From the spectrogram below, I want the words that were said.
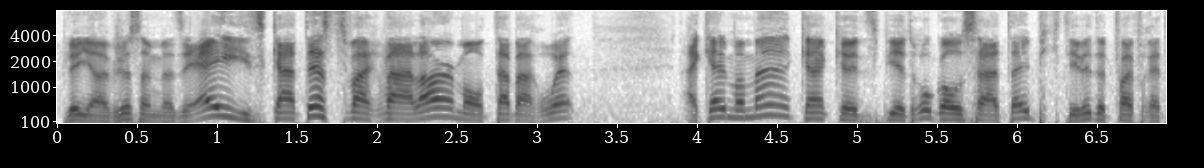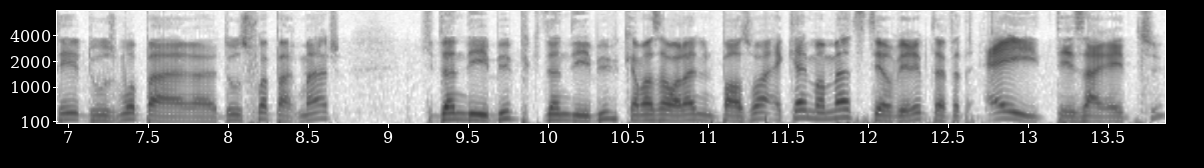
Puis là, il a juste à me dire Hey, quand est-ce que tu vas arriver à mon tabarouette À quel moment, quand que Di Pietro gosse sa tête puis qu'il t'évite de te faire fréter 12, mois par, 12 euh, fois par match, qui donne des buts, puis qui donne des buts, puis commence à avoir l'air d'une passoire, à quel moment tu t'es reviré et tu as fait Hey, t'es arrêtes-tu?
